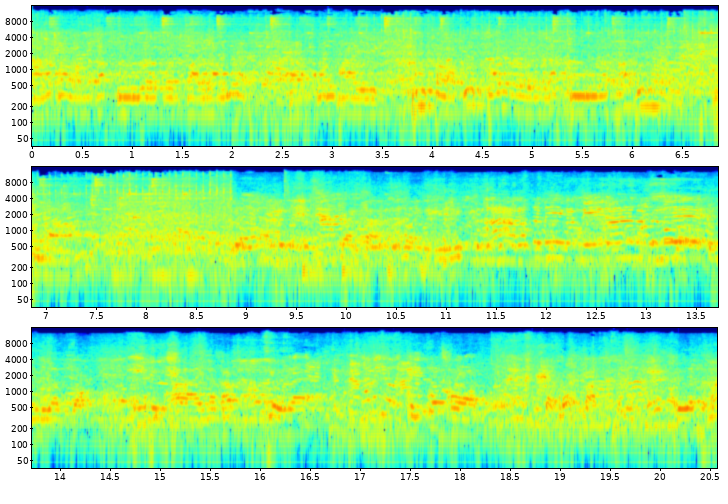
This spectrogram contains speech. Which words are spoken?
หานครนะครับคือเรือคนไฟลำแรกของคนไทยที่ต่อขึ้นใช้เรือนะครับคือเรือพระที่นั่งสยามเป็นเรือเกาะสุดท้ายนะครับเที่ยวแรกติดว่าคอนกับรถกลับ perna.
